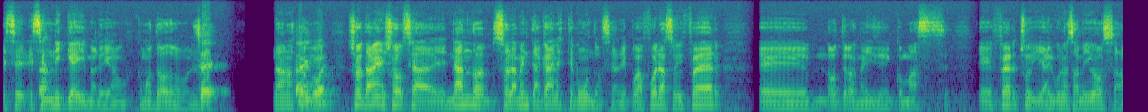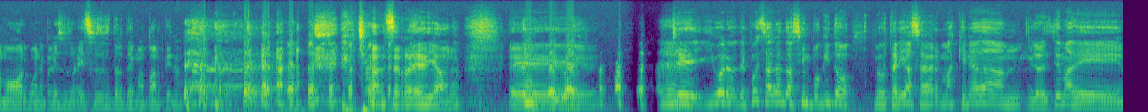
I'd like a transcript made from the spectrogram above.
Es, el, es el Nick Gamer, digamos, como todo, boludo. sí. No, no está bien. Yo también, yo, o sea, Nando solamente acá en este mundo. O sea, después afuera soy Fer, eh, otros me dicen con más eh, Fercho y algunos amigos Amor. Bueno, pero eso, eso es otro tema aparte, ¿no? Se re desviaba, ¿no? Eh, che, y bueno, después hablando así un poquito, me gustaría saber más que nada mm, lo del tema de...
